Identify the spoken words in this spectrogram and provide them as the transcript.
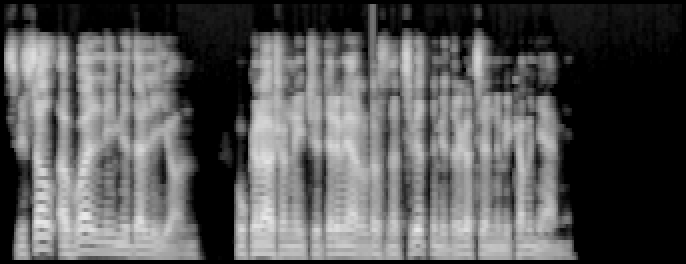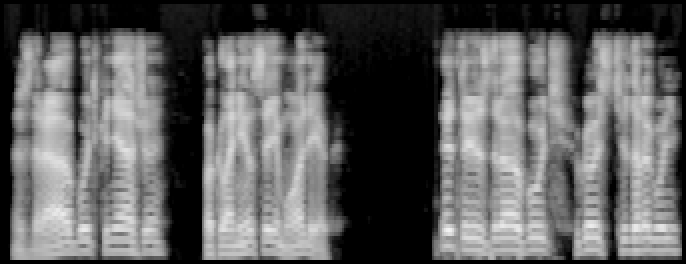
свисал овальный медальон, украшенный четырьмя разноцветными драгоценными камнями. — Здрав будь, княже! — поклонился ему Олег. — И ты здрав будь, гость дорогой!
